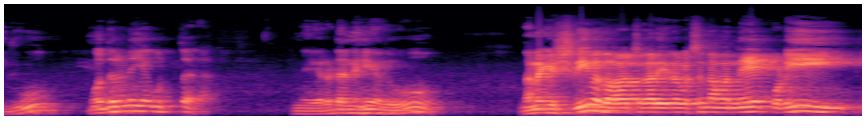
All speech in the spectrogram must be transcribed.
ಇದು ಮೊದಲನೆಯ ಉತ್ತರ. ಇನ್ನು ಎರಡನೆಯದು, ನನಗೆ ಶ್ರೀಮದ್ ಆಚಾರ್ಯರ ವಚನವನ್ನೇ ಕೊಡಿ.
